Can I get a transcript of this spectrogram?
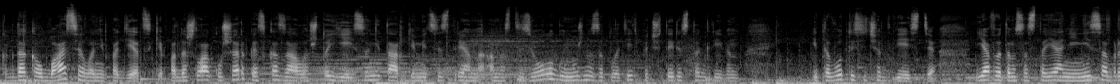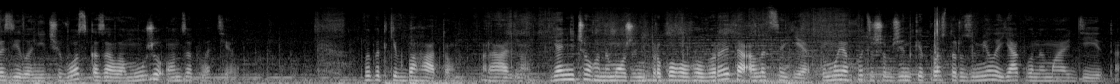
когда колбасила не по-детски, подошла акушерка и сказала, что ей, санитарке, медсестре, анестезиологу нужно заплатить по 400 гривен. Итого 1200. Я в этом состоянии не сообразила ничего, сказала мужу, он заплатил. Випадків багато, реально. Я нічого не можу ні про кого говорити, але це є. Тому я хочу, щоб жінки просто розуміли, як вони мають діяти.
